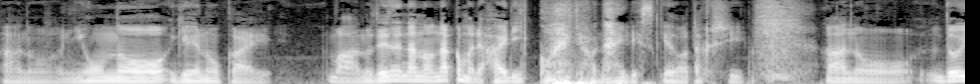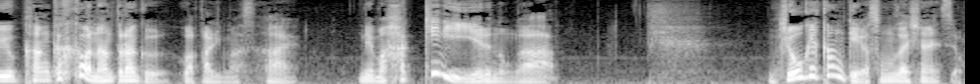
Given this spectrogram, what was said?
あの、日本の芸能界、まあ、あの、全然あの、中まで入り込めてはないですけど、私。あの、どういう感覚かはなんとなくわかります。はい。で、まあ、はっきり言えるのが、上下関係が存在しないんですよ。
